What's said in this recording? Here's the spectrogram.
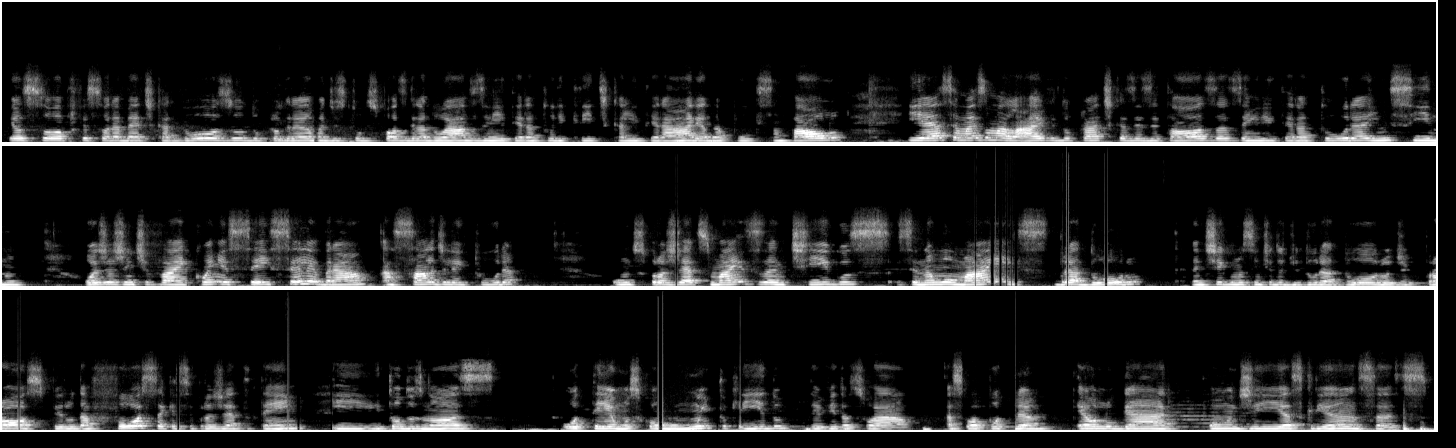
Eu sou a professora Beth Cardoso, do Programa de Estudos Pós-Graduados em Literatura e Crítica Literária da PUC São Paulo. E essa é mais uma live do Práticas Exitosas em Literatura e Ensino. Hoje a gente vai conhecer e celebrar a sala de leitura, um dos projetos mais antigos, se não o mais duradouro antigo no sentido de duradouro, de próspero, da força que esse projeto tem, e todos nós o temos como muito querido devido à sua, à sua postura. É o lugar onde as crianças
